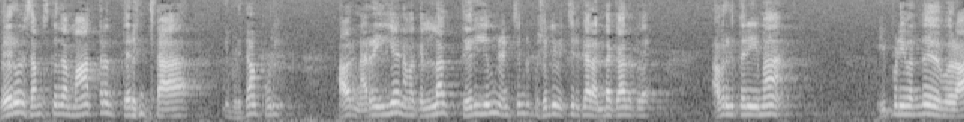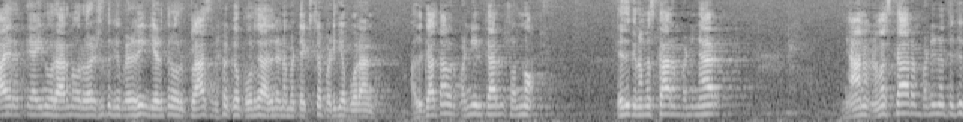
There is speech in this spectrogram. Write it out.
வெறும் சம்ஸ்கிருதம் மாத்திரம் தெரிஞ்சா இப்படிதான் புரியும் அவர் நிறைய நமக்கெல்லாம் தெரியும் நினச்சிட்டு சொல்லி வச்சிருக்கார் அந்த காலத்தில். அவருக்கு தெரியுமா? இப்படி வந்து ஒரு ஆயிரத்தி ஐநூறு அறநூறு வருஷத்துக்கு பிறகு இங்கே இடத்துல ஒரு கிளாஸ் நடக்க போகிறது அதில் நம்ம டெக்ஸ்ட்டை படிக்க போகிறான்னு அதுக்காக தான் அவர் பண்ணியிருக்காருன்னு சொன்னோம். எதுக்கு நமஸ்காரம் பண்ணினார்? ஞானம் நமஸ்காரம் பண்ணினதுக்கு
